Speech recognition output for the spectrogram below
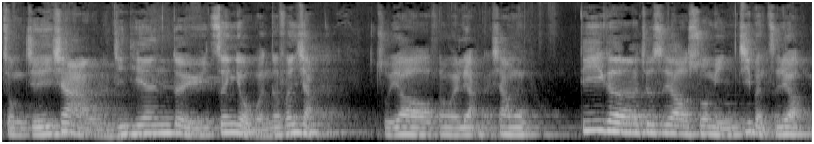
总结一下，我们今天对于曾有文的分享，主要分为两个项目。第一个就是要说明基本资料，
